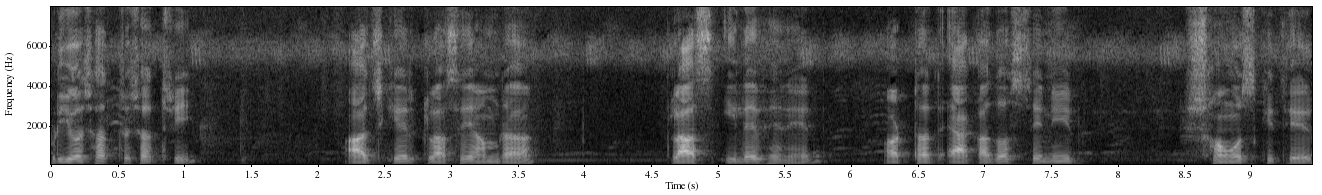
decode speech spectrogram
প্রিয় ছাত্রছাত্রী, আজকের ক্লাসে আমরা ক্লাস ইলেভেনের, অর্থাৎ একাদশ শ্রেণির সংস্কৃতের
